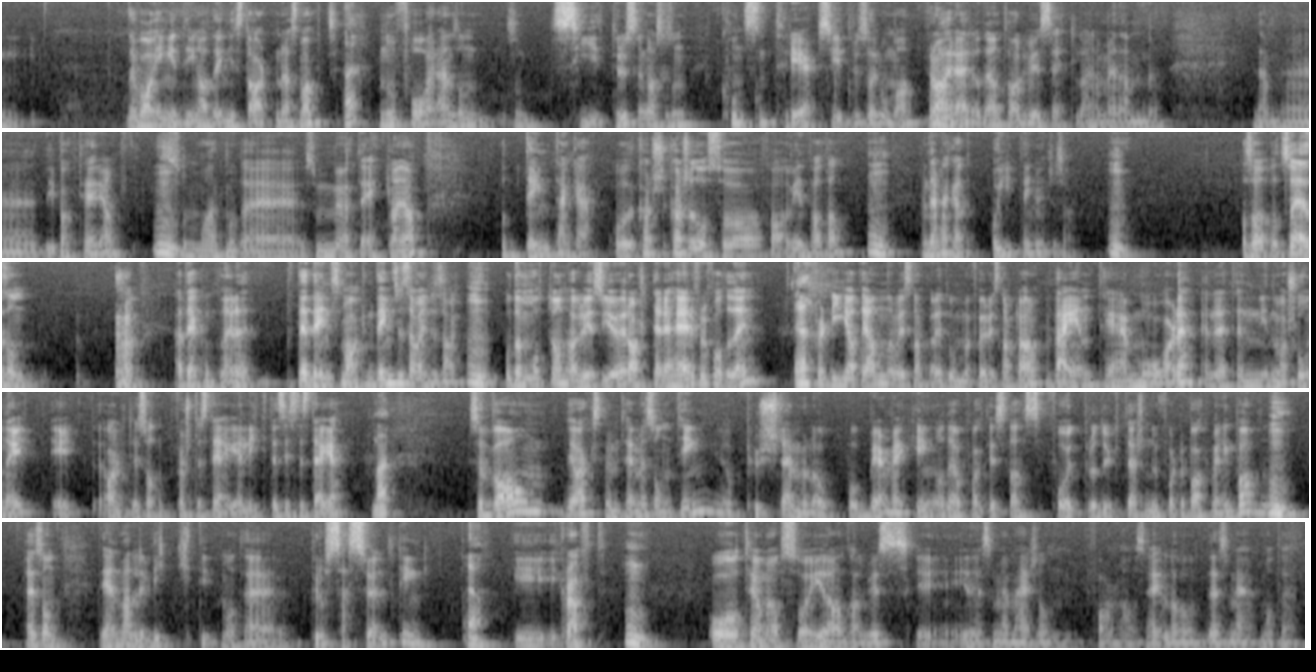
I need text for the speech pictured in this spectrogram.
det var ingenting av den i starten da jeg smakte. Men nå får jeg en sånn sånn sitrus, en ganske sånn konsentrert sitrusaroma fra Mm. her. Og det er antageligvis et eller annet med dem, dem, eh, de bakteriene Mm. som, måte, som møter et eller annet. Og den tenker jeg. Og kanskje, kanskje det også vinfatene. Mm. Men der tenker jeg at oi, den er interessant. Mm. Og så, og så er det sånn Jeg dekomponerer det. Det er den smaken. Den syns jeg var interessant. Mm. Og da måtte du antageligvis gjøre alt dette her for å få til den. Ja. Fordi at igjen, når vi litt om det før vi starta, veien til målet, eller til en innovasjon, er ikke- er alltid sånn første steget er likt det siste steget. Nei. Så hva om det å eksperimentere med sånne ting, og push the envelope på bearmaking, og det å faktisk da få ut produkt der som du får tilbakemelding på, Mm. det er, sånn, det er en veldig viktig på en måte, prosessuell ting Ja. i, i craft. Mm. Og til og med også i det, antageligvis, i det som er mer sånn farmhouse ale, og det som er på en måte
